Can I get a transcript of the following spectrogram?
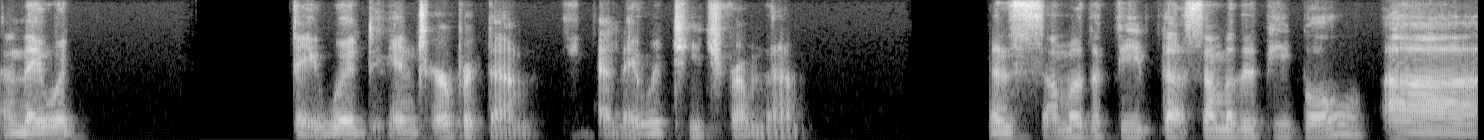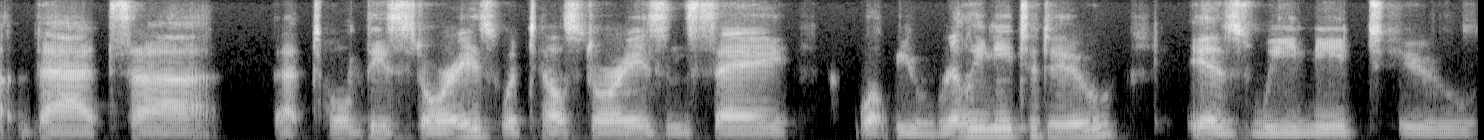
and they would they would interpret them and they would teach from them and some of the people some of the people uh, that uh, that told these stories would tell stories and say what we really need to do is we need to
